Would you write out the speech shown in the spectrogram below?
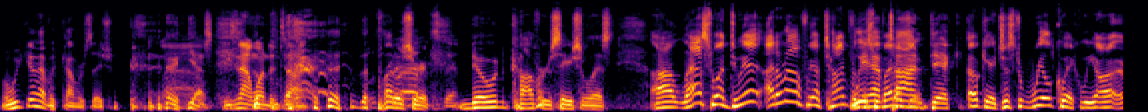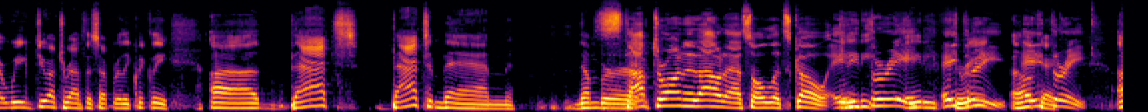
Well, we could have a conversation. yes. He's not one to talk. the Punisher, happens, man. known conversationalist. Uh, last one. Do we? I don't know if we have time for this? We this. have might time, to- Dick. Okay, just real quick. We are. We do have to wrap this up really quickly. Uh, Bat Batman number. Stop drawing it out, asshole. Let's go. 83. 83? 83. Okay. 83.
